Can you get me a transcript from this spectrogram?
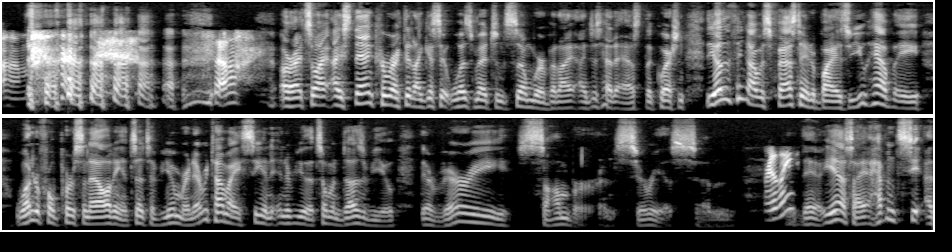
Um, so All right, so I, I stand corrected. I guess it was mentioned somewhere, but I, I just had to ask the question. The other thing I was fascinated by is you have a wonderful personality and sense of humor, and every time I see an interview that someone does of you, they're very somber and serious. And really, they, yes, I haven't seen. uh,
